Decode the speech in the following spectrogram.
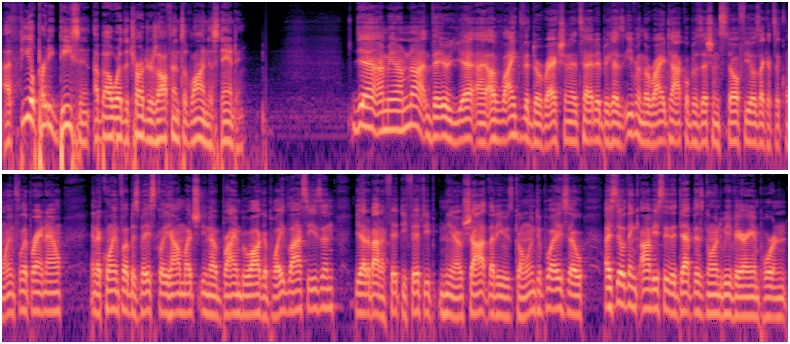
I feel pretty decent about where the Chargers' offensive line is standing. Yeah, I mean, I'm not there yet. I, I, like the direction it's headed because even the right tackle position still feels like it's a coin flip right now. And a coin flip is basically how much, you know, Brian Bulaga played last season. he had about a 50-50, you know, shot that he was going to play. So I still think obviously the depth is going to be very important.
